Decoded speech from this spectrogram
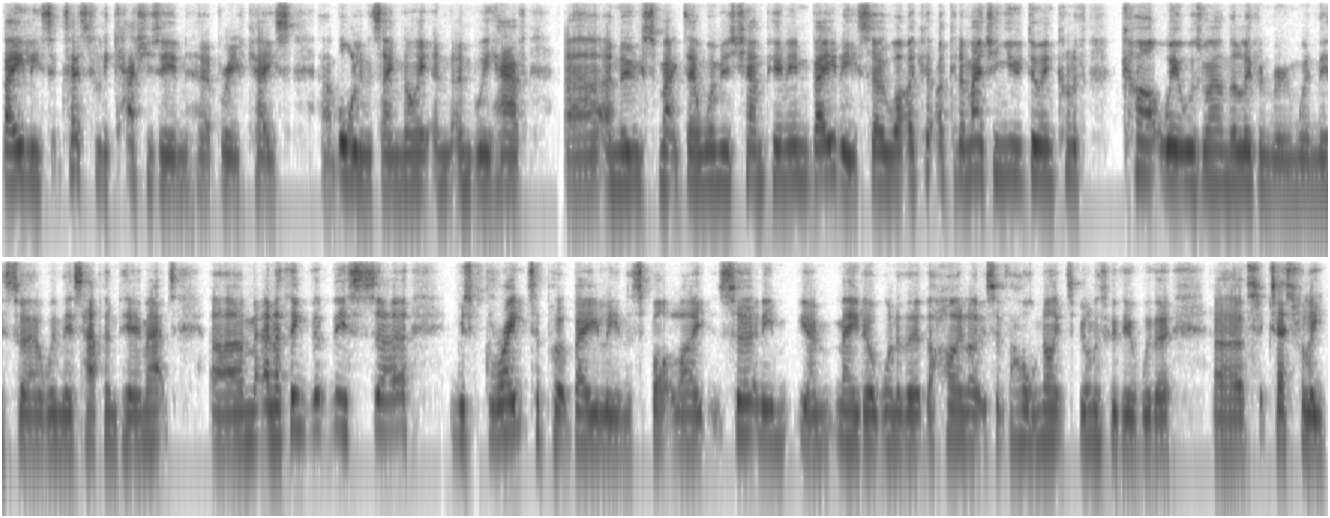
Bayley successfully cashes in her briefcase um, all in the same night, and, and we have uh, a new SmackDown Women's Champion in Bayley. So uh, I, c- I can imagine you doing kind of cartwheels around the living room when this uh, when this happened here, Matt. Um, and I think that this uh, was great to put Bayley in the spotlight. Certainly, you know, made her one of the, the highlights of the whole night. To be honest with you, with her uh, successfully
